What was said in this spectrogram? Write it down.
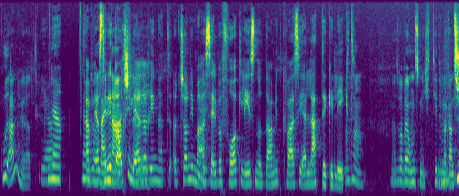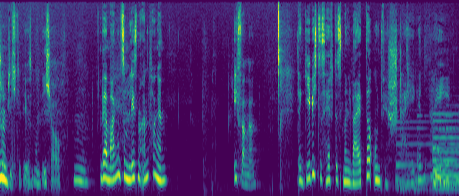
gut anhört. ja. Ja. Aber erst im meine. Deutschlehrerin hat, hat schon immer auch selber vorgelesen und damit quasi eine Latte gelegt. Aha. Das war bei uns nicht. Die hat immer ganz schrecklich gelesen und ich auch. Wer mag denn zum Lesen anfangen? Ich fange an. Dann gebe ich das Heft jetzt mal weiter und wir steigen ein.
